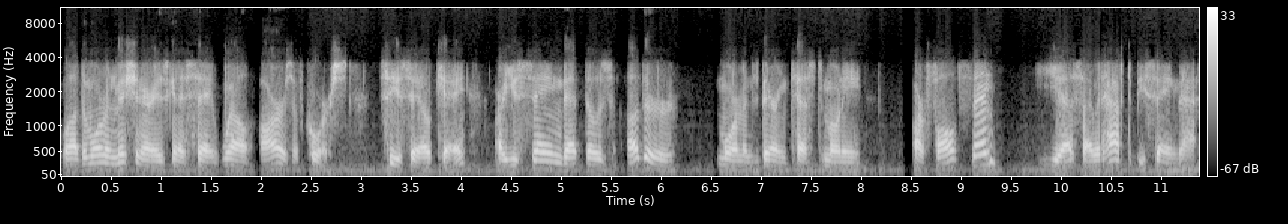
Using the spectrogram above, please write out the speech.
Well, the Mormon missionary is going to say, well, ours, of course. So you say, okay, are you saying that those other Mormons bearing testimony are false then? Yes, I would have to be saying that.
